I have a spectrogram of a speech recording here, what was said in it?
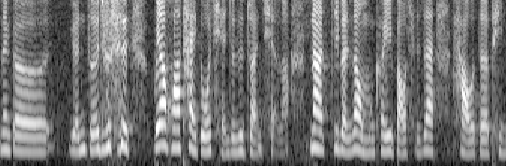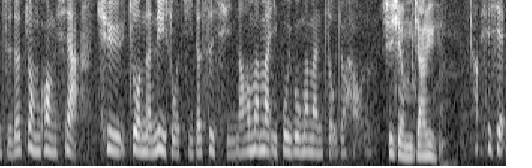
那个原则就是 不要花太多钱，就是赚钱了。那基本上我们可以保持在好的品质的状况下去做能力所及的事情，然后慢慢一步一步慢慢走就好了。谢谢我们佳玉。好，谢谢。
